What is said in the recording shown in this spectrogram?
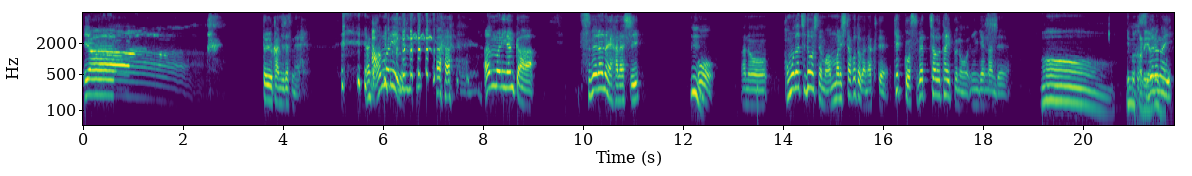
いやー、という感じですね。なんかあんまり、あんまりなんか、滑らない話うん。を、あの、友達同士でもあんまりしたことがなくて、結構滑っちゃうタイプの人間なんで、おー。今からやる滑らない、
